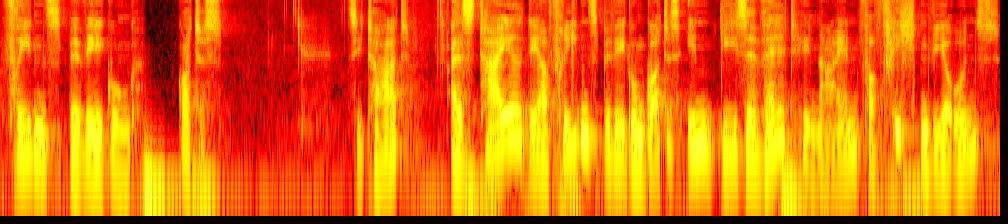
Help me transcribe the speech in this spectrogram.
Friedensbewegung Gottes. Zitat als Teil der Friedensbewegung Gottes in diese Welt hinein verpflichten wir uns,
